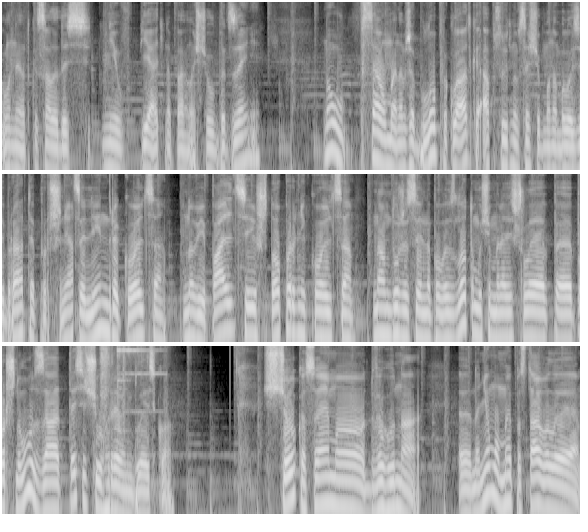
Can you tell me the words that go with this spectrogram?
вони откисали десь днів 5, напевно, що в бензині. Ну, все у мене вже було, прокладки, абсолютно все, щоб можна було зібрати, поршня, циліндри, кольца, нові пальці, штопорні кольца. Нам дуже сильно повезло, тому що ми знайшли поршнову за 1000 гривень близько. Що касаємо двигуна. Е, На ньому ми поставили е,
